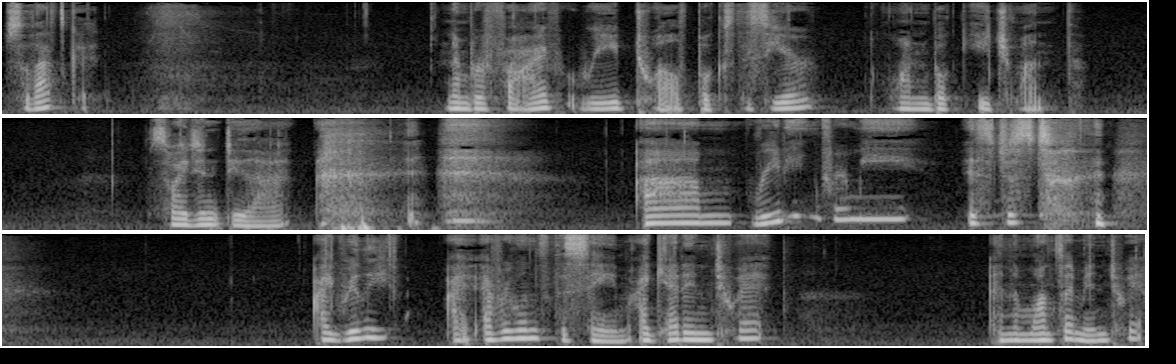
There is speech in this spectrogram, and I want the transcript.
So that's good. Number five, read 12 books this year, one book each month. So I didn't do that. um, reading for me is just, I really, I, everyone's the same. I get into it. And then once I'm into it,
